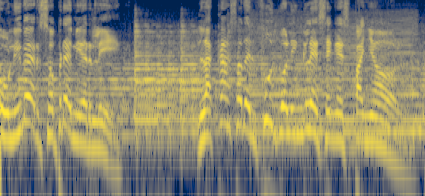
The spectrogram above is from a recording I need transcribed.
Universo Premier League, la casa del fútbol inglés en español.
